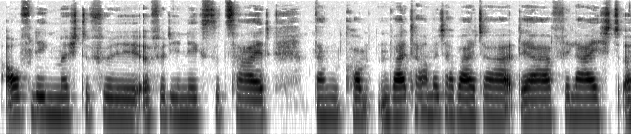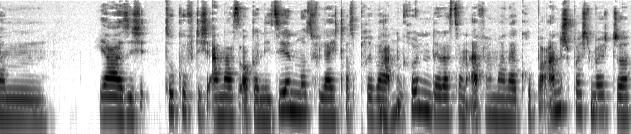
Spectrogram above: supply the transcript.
auflegen möchte für die, äh, für die nächste Zeit. Dann kommt ein weiterer Mitarbeiter, der vielleicht ähm, ja, sich zukünftig anders organisieren muss, vielleicht aus privaten mhm. Gründen, der das dann einfach mal in der Gruppe ansprechen möchte.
